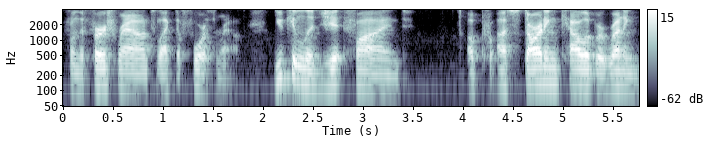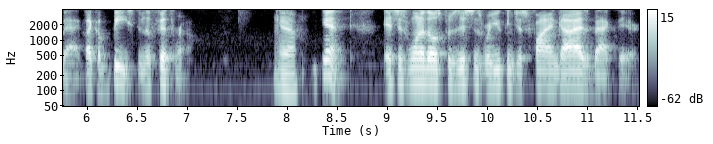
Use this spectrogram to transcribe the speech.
from the first round to like the fourth round you can legit find a, a starting caliber running back, like a beast in the fifth round. Yeah. Again, it's just one of those positions where you can just find guys back there.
